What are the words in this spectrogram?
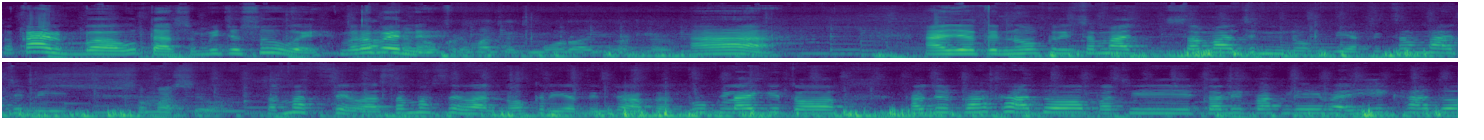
તો કાલ ઉતારશું. બીજું શું હોય? બરોબર ને? નોકરીમાંથી જ મોડો આવ્યો એટલે. હા. આજે હતી નોકરી સમાજ સમાજની નોકરી હતી. સમાજની. સમાજ સેવા સમાજ સેવા સમાજ સેવાની નોકરી હતી. જો આપણે ભૂખ લાગી તો ખજૂર પાક ખાધો પછી તલી પાક લેવા એ ખાધો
